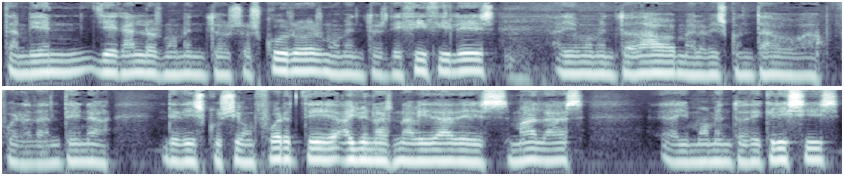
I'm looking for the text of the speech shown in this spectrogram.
también llegan los momentos oscuros, momentos difíciles. Hay un momento dado, me lo habéis contado fuera de antena, de discusión fuerte. Hay unas navidades malas, hay un momento de crisis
